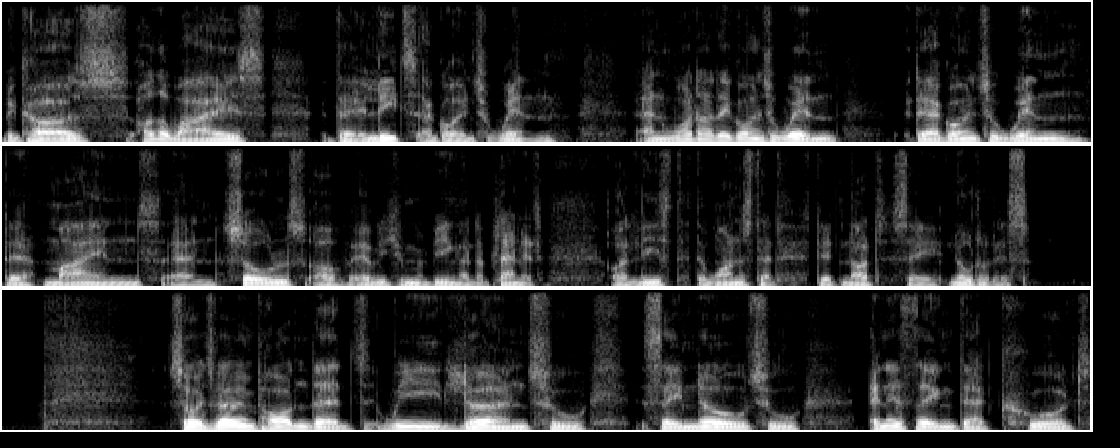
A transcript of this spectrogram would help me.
because otherwise the elites are going to win. And what are they going to win? They are going to win the minds and souls of every human being on the planet, or at least the ones that did not say no to this. So it's very important that we learn to say no to anything that could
